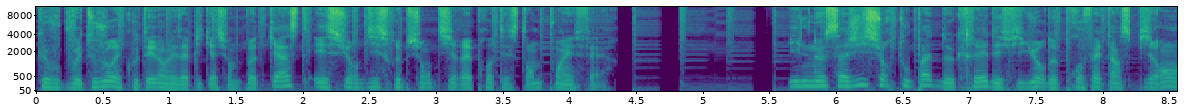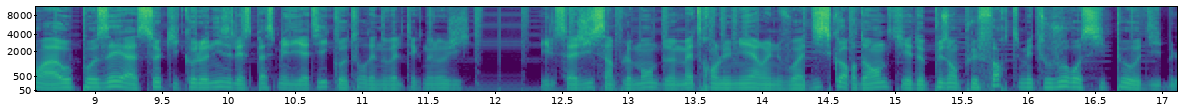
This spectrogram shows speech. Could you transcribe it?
que vous pouvez toujours écouter dans les applications de podcast et sur disruption-protestante.fr. Il ne s'agit surtout pas de créer des figures de prophètes inspirants à opposer à ceux qui colonisent l'espace médiatique autour des nouvelles technologies. Il s'agit simplement de mettre en lumière une voix discordante qui est de plus en plus forte mais toujours aussi peu audible.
